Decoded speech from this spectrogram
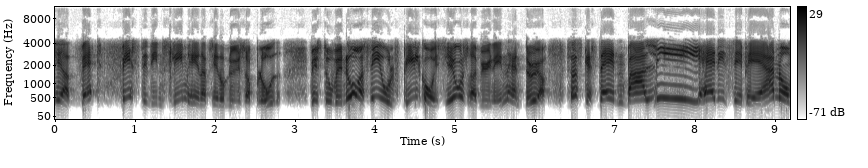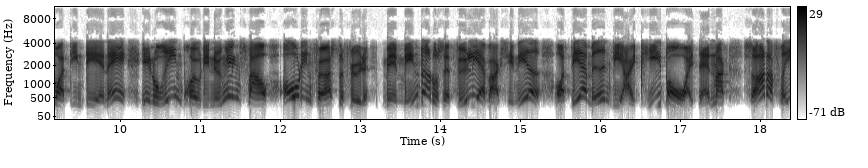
til at vat feste dine slimhænder, til du nyser blod. Hvis du vil nå at se Ulf Pilgaard i Cirkusrevyen, inden han dør, så skal staten bare lige have dit CPR-nummer, din DNA, en urinprøve, din yndlingsfarve og din førstefødte. Med mindre du selvfølgelig er vaccineret og dermed en VIP-borger i Danmark, så er der fri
